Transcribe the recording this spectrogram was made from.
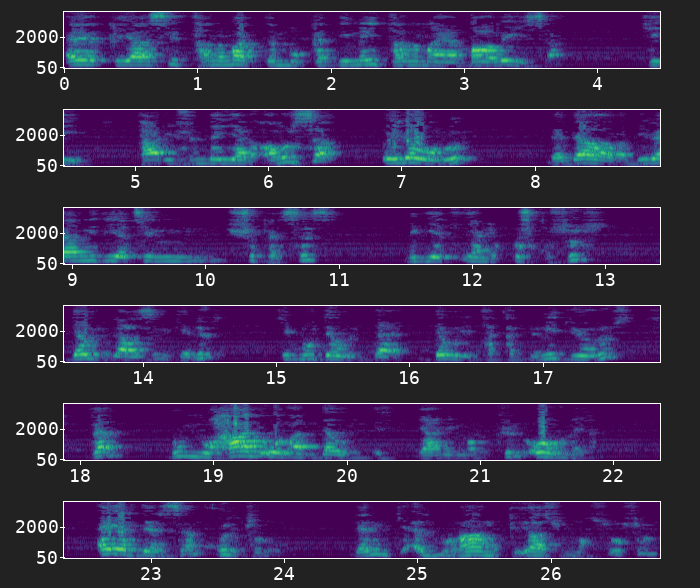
eğer kıyası tanımak da mukaddimeyi tanımaya bağlıysa ki tarifinde yer alırsa öyle olur. Ve devara bila midyetin şüphesiz midyet yani kuşkusuz devr lazım gelir ki bu devirde devri takaddümi diyoruz ve bu muhal olan devridir. Yani mümkün olmayan. Eğer dersen kulturu derim ki el burhan kıyasun mahsusun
